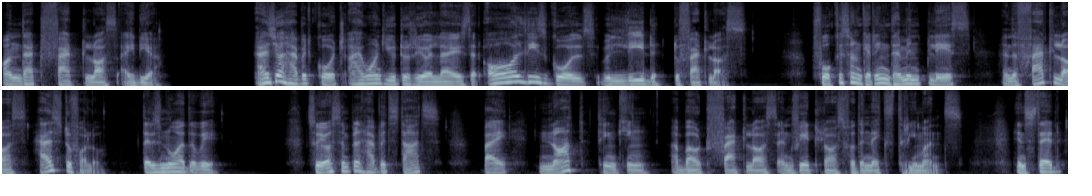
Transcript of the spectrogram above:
on that fat loss idea. As your habit coach, I want you to realize that all these goals will lead to fat loss. Focus on getting them in place, and the fat loss has to follow. There is no other way. So, your simple habit starts by not thinking about fat loss and weight loss for the next three months. Instead,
